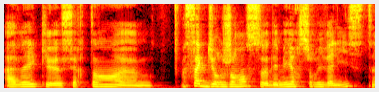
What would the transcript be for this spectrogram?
avec euh, certains euh, sacs d'urgence des meilleurs survivalistes.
